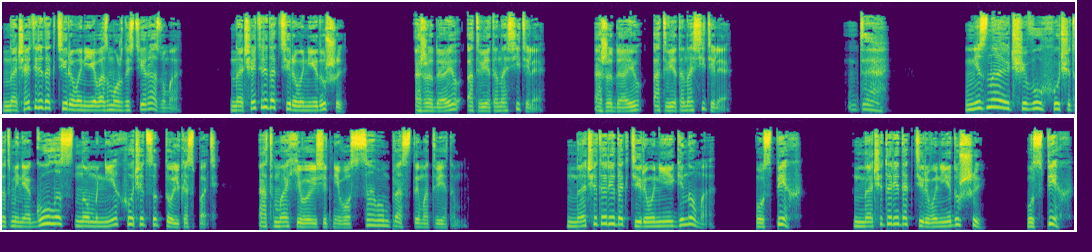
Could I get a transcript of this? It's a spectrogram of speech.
Начать редактирование возможностей разума. Начать редактирование души. Ожидаю ответа носителя. Ожидаю ответа носителя. Да. Не знаю, чего хочет от меня голос, но мне хочется только спать. Отмахиваюсь от него самым простым ответом. Начато редактирование генома. Успех. Начато редактирование души. Успех.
